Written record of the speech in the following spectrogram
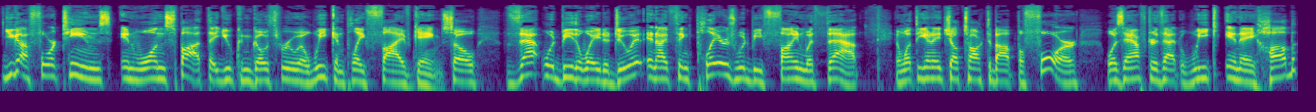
you got four teams in one spot that you can go through a week and play five games. So that would be the way to do it. And I think players would be fine with that. And what the NHL talked about before was after that week in a hub,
